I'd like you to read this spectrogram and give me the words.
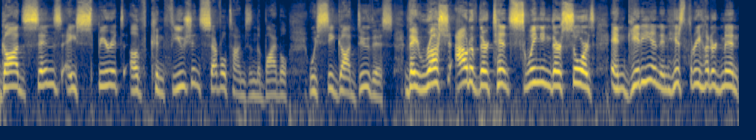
God sends a spirit of confusion several times in the Bible. We see God do this. They rush out of their tents swinging their swords, and Gideon and his 300 men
